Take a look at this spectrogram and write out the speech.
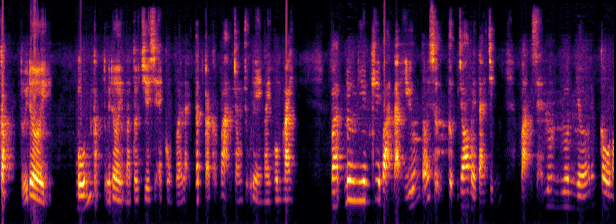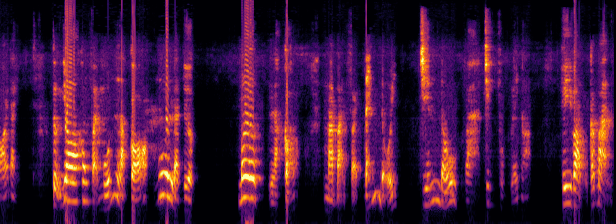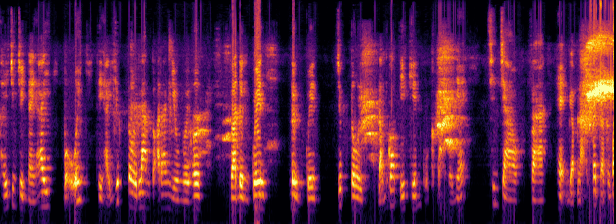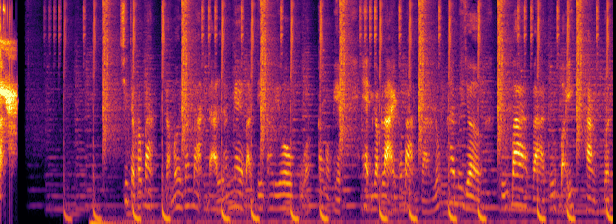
cặp tuổi đời, bốn cặp tuổi đời mà tôi chia sẻ cùng với lại tất cả các bạn trong chủ đề ngày hôm nay. Và đương nhiên khi bạn đã hướng tới sự tự do về tài chính, bạn sẽ luôn luôn nhớ đến câu nói này. Tự do không phải muốn là có mơ là được, mơ là có, mà bạn chiến đấu và chinh phục lấy nó. Hy vọng các bạn thấy chương trình này hay bổ ích thì hãy giúp tôi lan tỏa ra nhiều người hơn. Và đừng quên đừng quên giúp tôi đóng góp ý kiến của các bạn đấy nhé. Xin chào và hẹn gặp lại tất cả các bạn. Xin chào các bạn, cảm ơn các bạn đã lắng nghe bản tin audio của Cao Ngọc Hiệp. Hẹn gặp lại các bạn vào lúc 20 giờ thứ ba và thứ bảy hàng tuần.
